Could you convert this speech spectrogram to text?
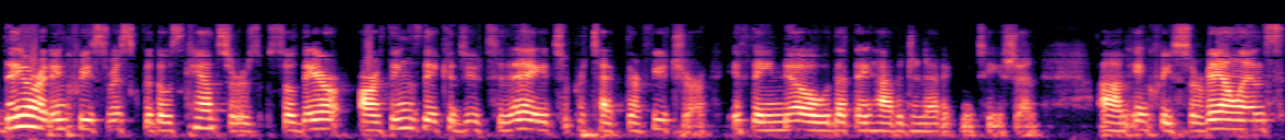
they are at increased risk for those cancers. So there are things they could do today to protect their future if they know that they have a genetic mutation. Um, increased surveillance,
